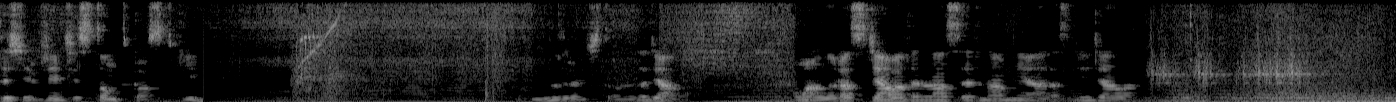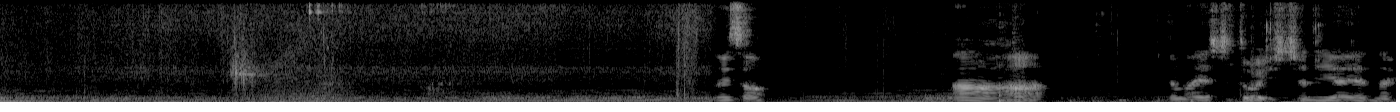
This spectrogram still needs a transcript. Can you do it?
Teoretycznie wzięcie stąd kostki powinno zrobić to, że zadziała. Ła, no raz działa ten laser na mnie, a raz nie działa. No i co? Aha. I to ma jeszcze tu iść, czyli ja jednak...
